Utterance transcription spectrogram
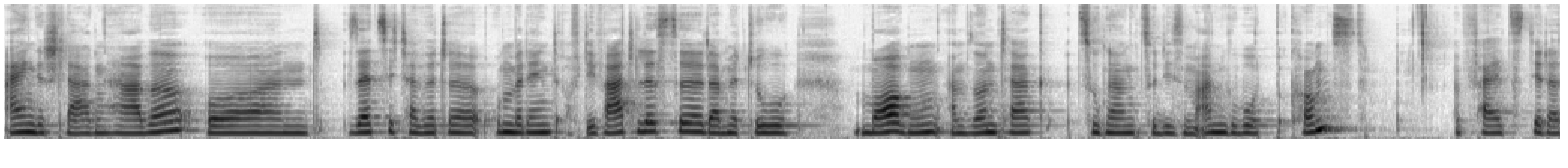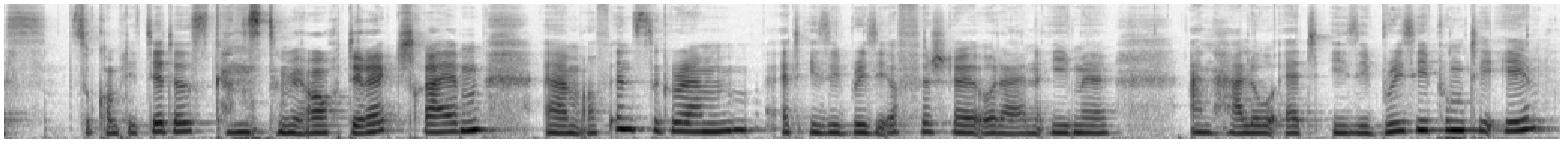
eingeschlagen habe. Und setz dich da bitte unbedingt auf die Warteliste, damit du morgen am Sonntag Zugang zu diesem Angebot bekommst. Falls dir das zu kompliziert ist, kannst du mir auch direkt schreiben ähm, auf Instagram at easybreezyofficial oder eine E-Mail an hallo at easybreezy.de.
